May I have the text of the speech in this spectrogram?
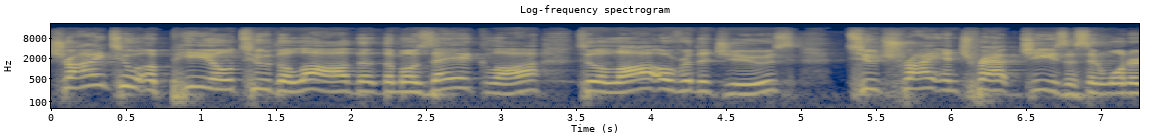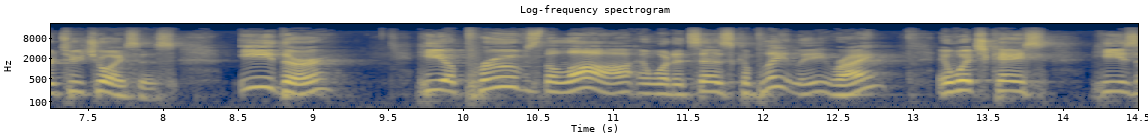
trying to appeal to the law, the, the Mosaic law, to the law over the Jews, to try and trap Jesus in one or two choices. Either he approves the law and what it says completely, right? In which case, he's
